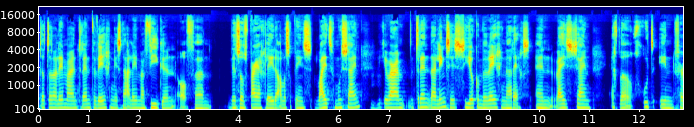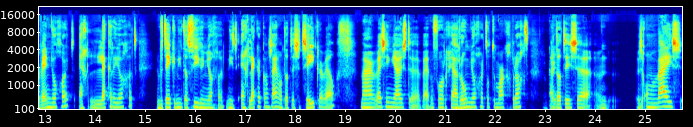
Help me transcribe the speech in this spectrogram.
dat er alleen maar een trendbeweging is naar alleen maar vegan. Of um, net zoals een paar jaar geleden alles opeens light moest zijn. Mm -hmm. Weet je, waar een trend naar links is, zie je ook een beweging naar rechts. En wij zijn echt wel goed in verwenyoghurt. Echt lekkere yoghurt. Dat betekent niet dat vegan yoghurt niet echt lekker kan zijn, want dat is het zeker wel. Maar wij zien juist, uh, wij hebben vorig jaar roomyoghurt op de markt gebracht. Okay. Nou, dat is, uh, een, is onwijs,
